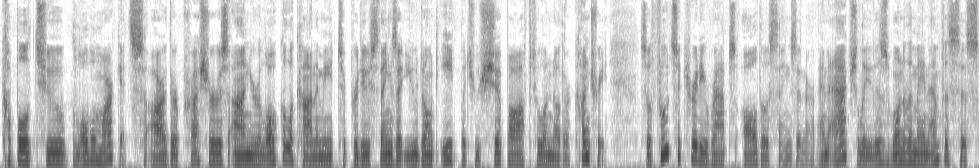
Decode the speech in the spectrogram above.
coupled to global markets? Are there pressures on your local economy to produce things that you don't eat but you ship off to another country? So food security wraps all those things in there. And actually, this is one of the main emphasis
